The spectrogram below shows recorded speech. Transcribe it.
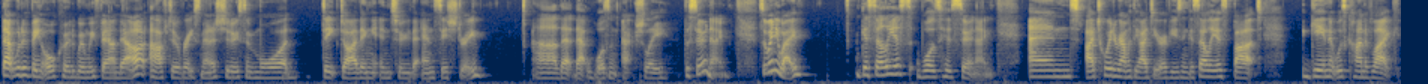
that would have been awkward when we found out after Reese managed to do some more deep diving into the ancestry uh, that that wasn't actually the surname. So, anyway, Geselius was his surname. And I toyed around with the idea of using Geselius, but again, it was kind of like,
